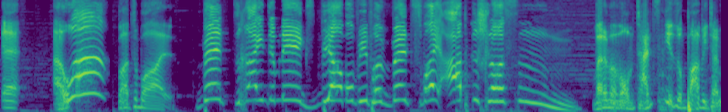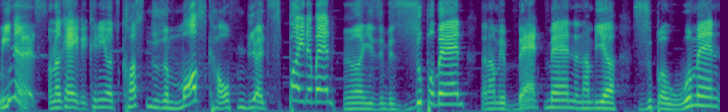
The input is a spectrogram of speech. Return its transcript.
Äh, aua? Warte mal. Welt 3 demnächst. Wir haben auf jeden Fall Welt 2 abgeschlossen. Warte mal, warum tanzen hier so ein paar Vitamines? Und okay, wir können hier uns kostenlose Morphs kaufen, wie als Spider-Man. Ja, hier sind wir Superman. Dann haben wir Batman. Dann haben wir Superwoman.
